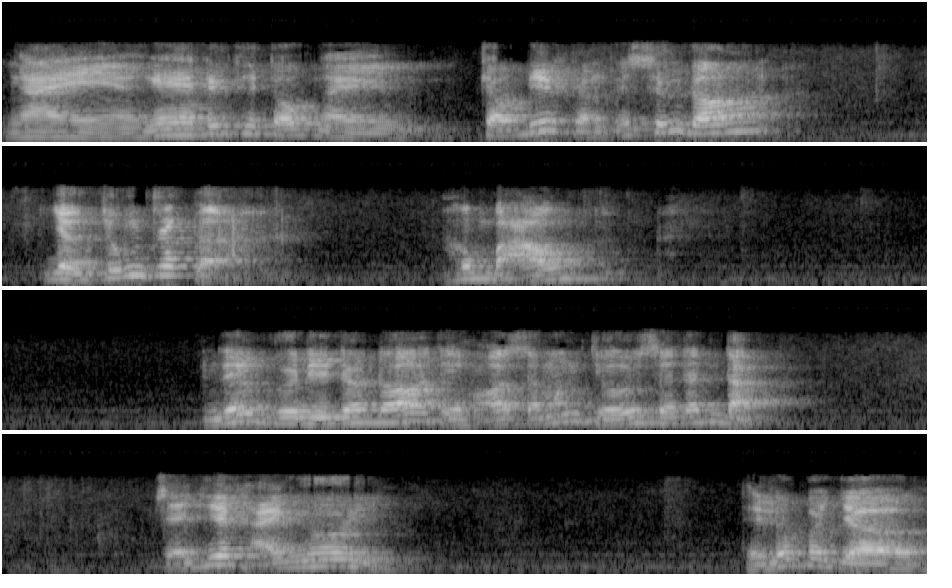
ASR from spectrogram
ngài nghe Đức Thế Tôn ngài cho biết rằng cái xứ đó dân chúng rất là hung bạo nếu người đi đến đó thì họ sẽ mắng chửi sẽ đánh đập sẽ giết hại ngươi. Thì lúc bây giờ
